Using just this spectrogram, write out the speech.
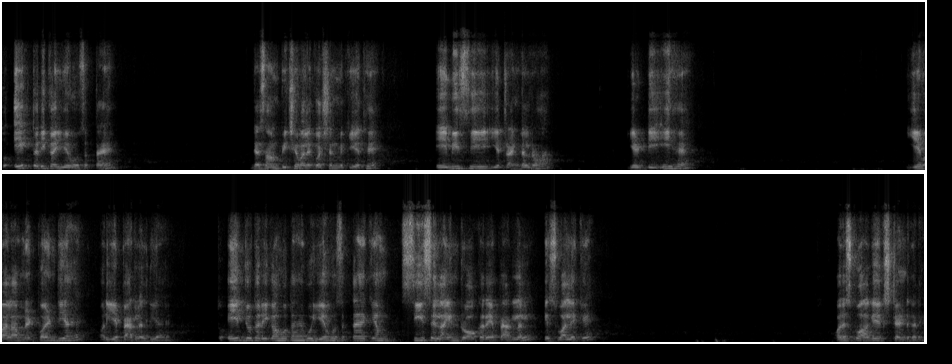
तो एक तरीका ये हो सकता है। जैसा हम पीछे वाले क्वेश्चन में किए थे एबीसी ये ट्रायंगल रहा। ये डीई e है। ये वाला मिड पॉइंट दिया है और ये पैरेलल दिया है। तो एक जो तरीका होता है वो ये हो सकता है कि हम सी से लाइन ड्रॉ करें पैरेलल इस वाले के और इसको आगे एक्सटेंड करें।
